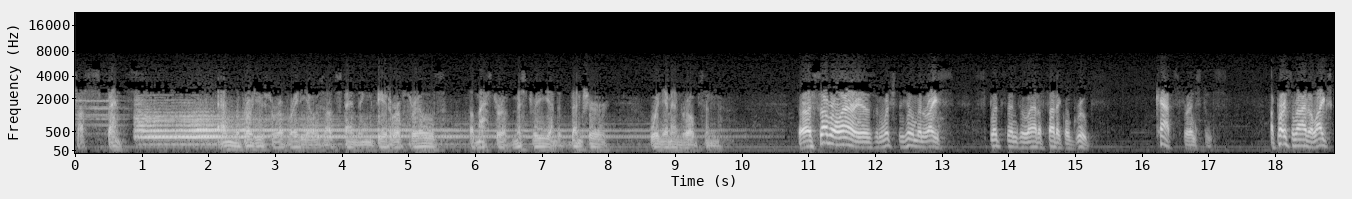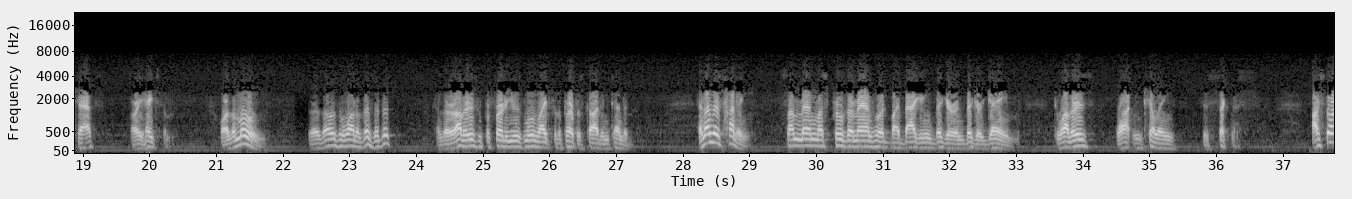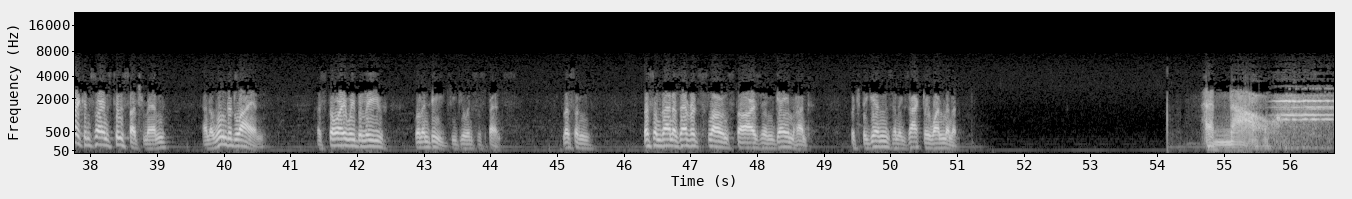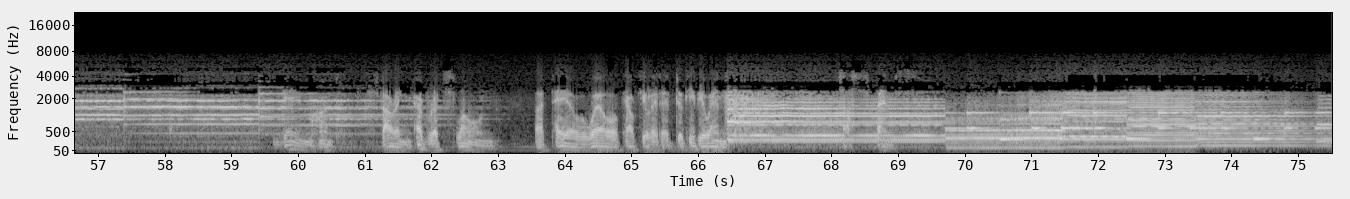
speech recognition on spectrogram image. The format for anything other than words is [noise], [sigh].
Suspense. And the producer of radio's outstanding theater of thrills, the master of mystery and adventure, William N. Robson. There are several areas in which the human race splits into antithetical groups. Cats, for instance. A person either likes cats or he hates them. Or the moon. There are those who want to visit it, and there are others who prefer to use moonlight for the purpose God intended. And then there's hunting. Some men must prove their manhood by bagging bigger and bigger game. To others, wanton killing is sickness. Our story concerns two such men and a wounded lion. A story we believe will indeed keep you in suspense. Listen. Listen then as Everett Sloane stars in Game Hunt, which begins in exactly one minute. And now. Game Hunt, starring Everett Sloane. A tale well calculated to keep you in suspense.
